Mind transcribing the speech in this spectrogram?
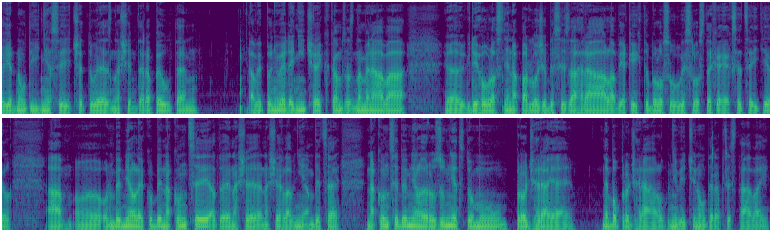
jednou týdně si četuje s naším terapeutem a vyplňuje deníček, kam zaznamenává, kdy ho vlastně napadlo, že by si zahrál a v jakých to bylo souvislostech a jak se cítil a on by měl jakoby na konci, a to je naše, naše hlavní ambice, na konci by měl rozumět tomu, proč hraje, nebo proč hrál, oni většinou teda přestávají,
